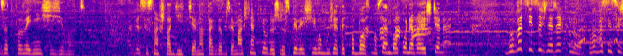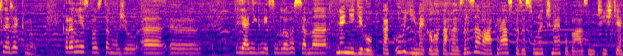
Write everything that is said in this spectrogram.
zodpovědnější život. Takže jsi našla dítě, no tak dobře. Máš nějakého dospělejšího muže teď po bos- bosém boku, nebo ještě ne? Vůbec nic už neřeknu, vůbec nic už neřeknu. Kolem mě je spousta mužů a uh, já nikdy nejsem dlouho sama. Není divu, tak uvidíme, koho tahle zrzavá kráska ze slunečné poblázní příště.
